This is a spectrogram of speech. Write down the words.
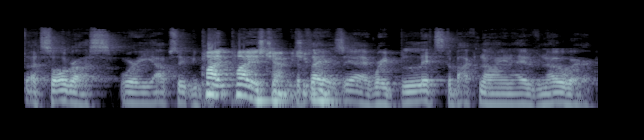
that Sawgrass where he absolutely Play, players championship. The players, yeah, where he blitzed the back nine out of nowhere.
